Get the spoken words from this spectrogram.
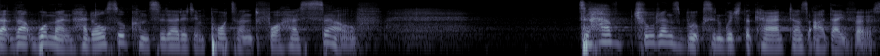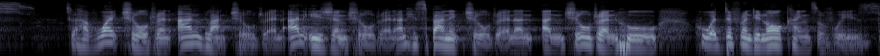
that that woman had also considered it important for herself to have children's books in which the characters are diverse to have white children and black children and Asian children and Hispanic children and, and children who, who are different in all kinds of ways.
